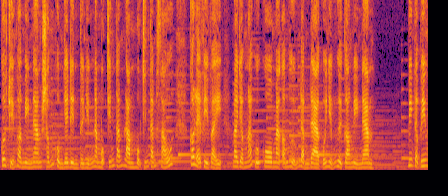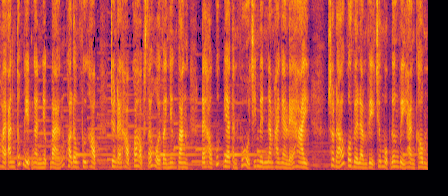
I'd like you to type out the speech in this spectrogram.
Cô chuyển vào miền Nam sống cùng gia đình từ những năm 1985, 1986. Có lẽ vì vậy mà giọng nói của cô mang âm hưởng đậm đà của những người con miền Nam. Biên tập viên Hoài Anh tốt nghiệp ngành Nhật Bản, khoa Đông Phương học, trường Đại học Khoa học Xã hội và Nhân văn, Đại học Quốc gia Thành phố Hồ Chí Minh năm 2002. Sau đó cô về làm việc trong một đơn vị hàng không.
